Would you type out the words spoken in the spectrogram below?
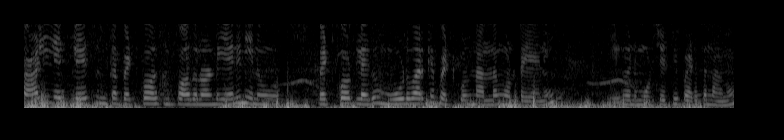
ఖాళీ లేని ప్లేస్ ఇంకా పెట్టుకోవాల్సిన పౌదలు ఉన్నాయని నేను పెట్టుకోవట్లేదు. మూడు వరకే పెట్టుకుంటున్నాను అందంగా ఉంటాయని. ఇవన్నీ మూడు చెట్లు పెడుతున్నాను.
